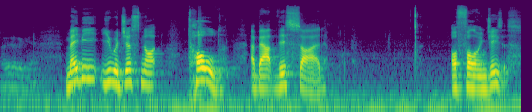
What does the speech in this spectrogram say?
Say that again. Maybe you were just not told about this side of following Jesus.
